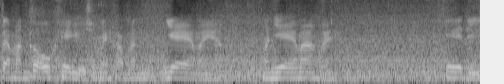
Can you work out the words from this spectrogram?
แต่มันก็โอเคอยู่ใช่ไหมครับ มันแย่ไหมอะ มันแย่มากไหมเท่ดี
